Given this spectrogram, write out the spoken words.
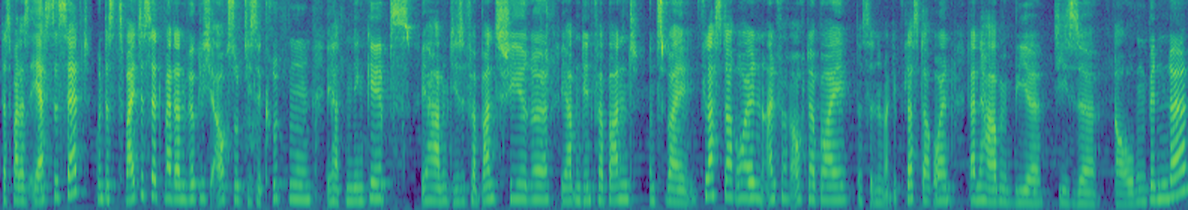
Das war das erste Set. Und das zweite Set war dann wirklich auch so diese Krücken. Wir hatten den Gips, wir haben diese Verbandsschere, wir haben den Verband und zwei Pflasterrollen einfach auch dabei. Das sind immer die Pflasterrollen. Dann haben wir diese Augenbinde.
